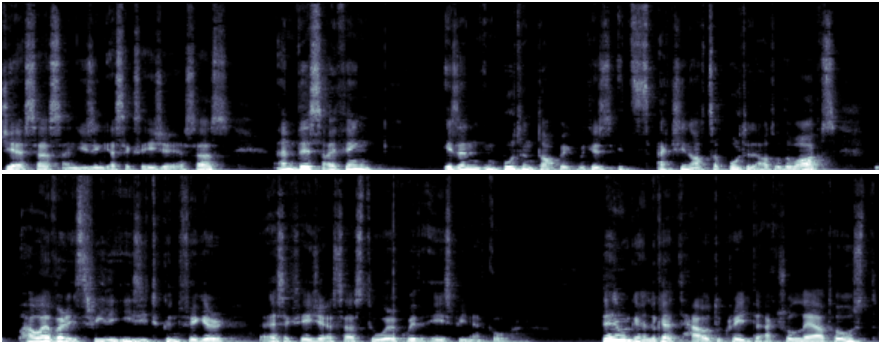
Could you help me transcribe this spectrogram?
JSS and using SXA JSS. And this, I think, is an important topic because it's actually not supported out of the box. However, it's really easy to configure SXA JSS to work with ASP.NET Core. Then we're going to look at how to create the actual layout host,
